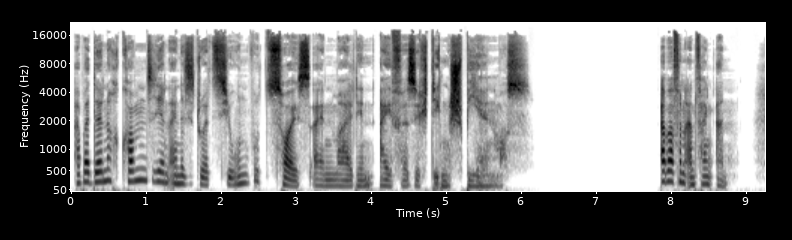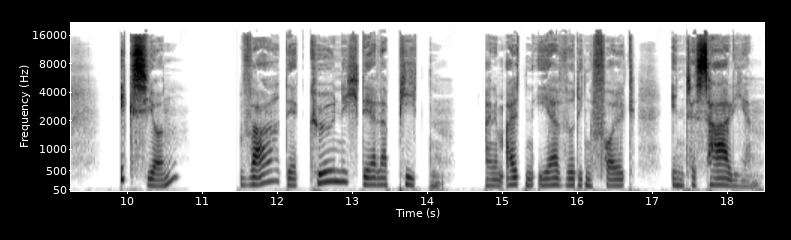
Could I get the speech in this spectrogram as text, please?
Aber dennoch kommen sie in eine Situation, wo Zeus einmal den Eifersüchtigen spielen muss. Aber von Anfang an. Ixion war der König der Lapiten, einem alten ehrwürdigen Volk in Thessalien.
